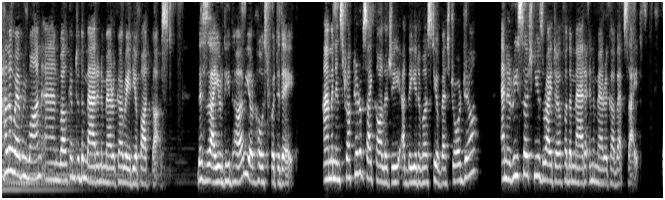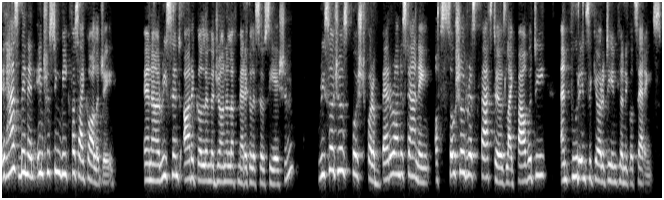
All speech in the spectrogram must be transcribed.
Hello, everyone, and welcome to the Mad in America radio podcast. This is Ayurdhi Dhar, your host for today. I'm an instructor of psychology at the University of West Georgia and a research news writer for the Mad in America website. It has been an interesting week for psychology. In a recent article in the Journal of Medical Association, researchers pushed for a better understanding of social risk factors like poverty and food insecurity in clinical settings.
